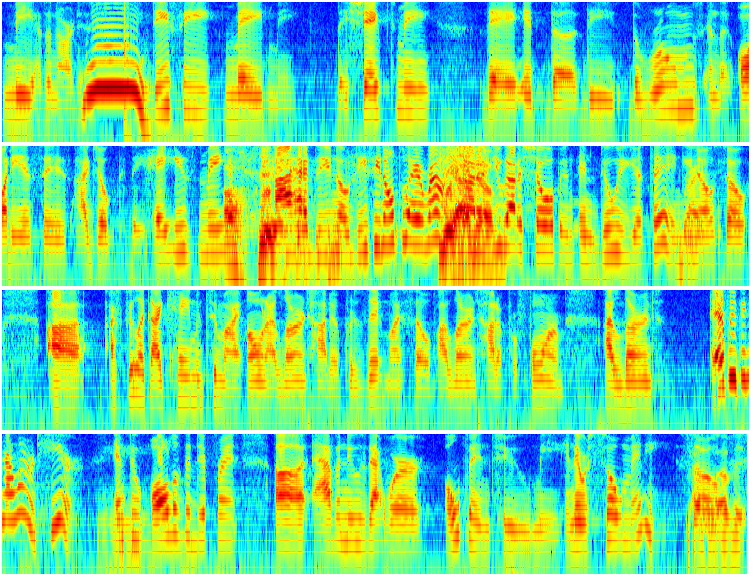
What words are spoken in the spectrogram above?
me as an artist. Woo! DC made me. They shaped me. They it the the the rooms and the audiences. I joke that they hazed me. Oh, yeah. I had to, you know, DC don't play around. Yeah, you gotta know. you gotta show up and, and do your thing. You know, so. Uh, I feel like I came into my own. I learned how to present myself. I learned how to perform. I learned everything I learned here and through Mm. all of the different uh, avenues that were open to me. And there were so many. So love it.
